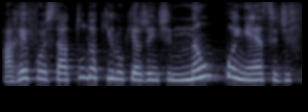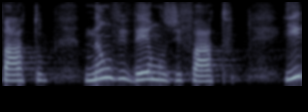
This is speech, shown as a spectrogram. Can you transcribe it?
a reforçar tudo aquilo que a gente não conhece de fato, não vivemos de fato. E,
